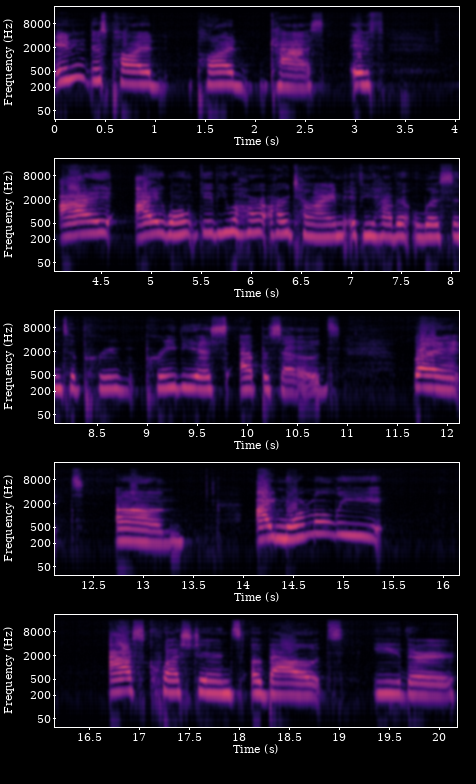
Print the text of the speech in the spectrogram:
in this pod podcast, if I I won't give you a hard hard time if you haven't listened to pre- previous episodes, but um, I normally ask questions about either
